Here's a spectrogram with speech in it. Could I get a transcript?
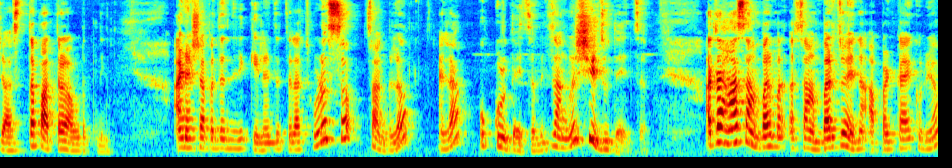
जास्त पातळ आवडत नाही. आणि अशा पद्धतीने केल्यानंतर त्याला थोडंसं चांगलं याला उकळू द्यायचं म्हणजे चांगलं शिजू द्यायचं. आता हा सांबार सांबार जो आहे ना आपण काय करूया?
